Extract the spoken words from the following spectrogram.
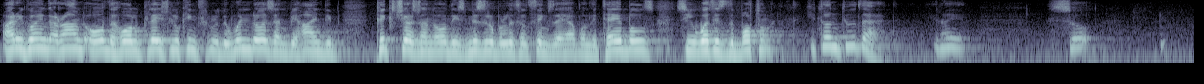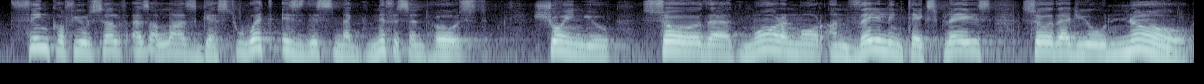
are you going around all the whole place looking through the windows and behind the pictures and all these miserable little things they have on the tables? See what is the bottom? You don't do that. You know? So think of yourself as Allah's guest. What is this magnificent host showing you so that more and more unveiling takes place so that you know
